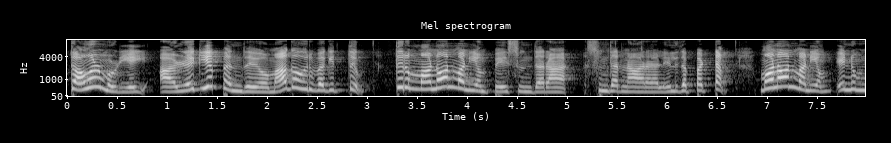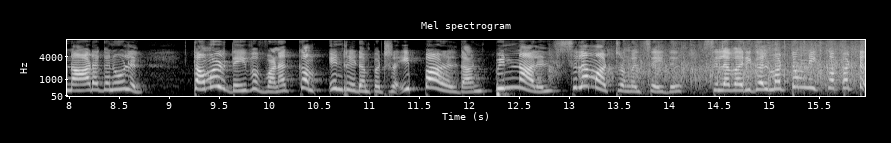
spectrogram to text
தமிழ் மொழியை அழகிய பெந்தயமாக உருவகித்து திரு மனோன்மணியம் பே சுந்தரா சுந்தரனாரால் எழுதப்பட்ட மனோன்மணியம் என்னும் நாடக நூலில் தமிழ் தெய்வ வணக்கம் என்று இடம்பெற்ற இப்பாடல்தான் பின்னாளில் சில மாற்றங்கள் செய்து சில வரிகள் மட்டும் நீக்கப்பட்டு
